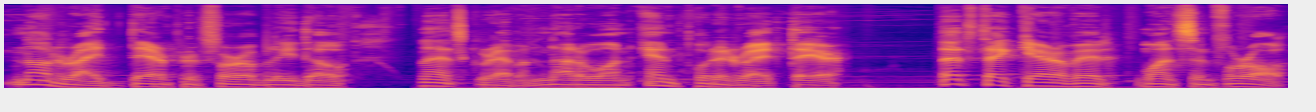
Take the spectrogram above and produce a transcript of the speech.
Not right there preferably though. Let's grab another one and put it right there. Let's take care of it once and for all.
